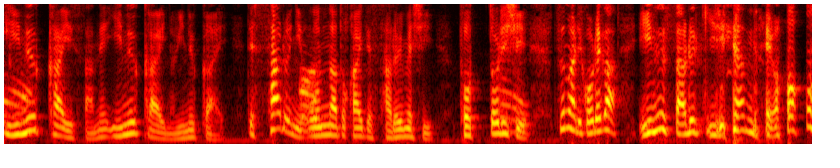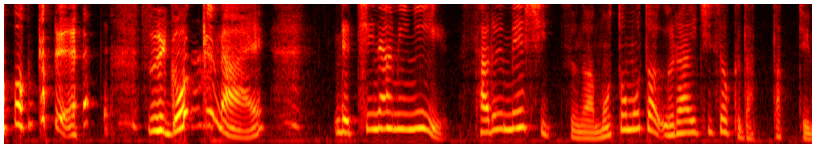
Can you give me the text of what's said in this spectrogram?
犬飼さんね、犬飼の犬飼。で、猿に女と書いて猿飯、鳥取市。つまりこれが犬猿記事なんだよ。わかる？すごくない？で、ちなみに、猿飯っつうのはもともとは裏一族だったっていう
